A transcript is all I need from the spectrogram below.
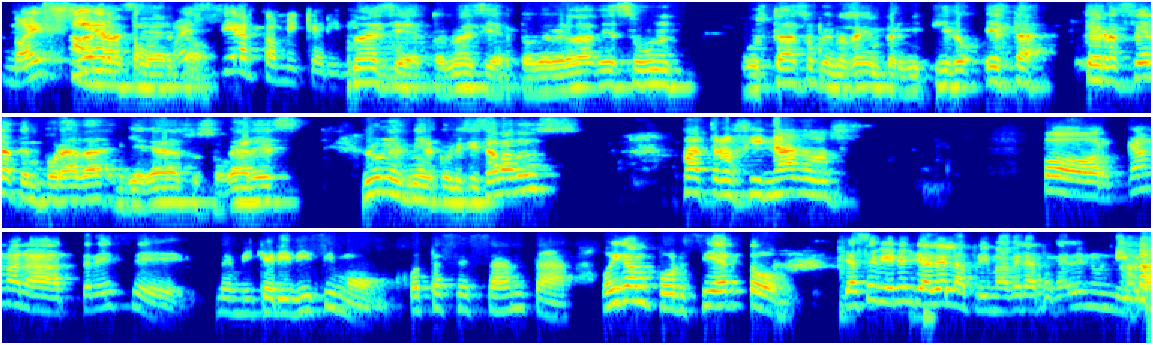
No es Ah, no es cierto, no cierto. es cierto, mi querido. No es cierto, no es cierto. De verdad, es un gustazo que nos hayan permitido esta tercera temporada llegar a sus hogares. Lunes, miércoles y sábados. Patrocinados. Por cámara 13 de mi queridísimo JC Santa. Oigan, por cierto, ya se viene el día de la primavera, regalen un libro.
